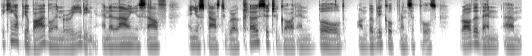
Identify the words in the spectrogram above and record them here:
picking up your Bible and reading and allowing yourself and your spouse to grow closer to God and build on biblical principles rather than um,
